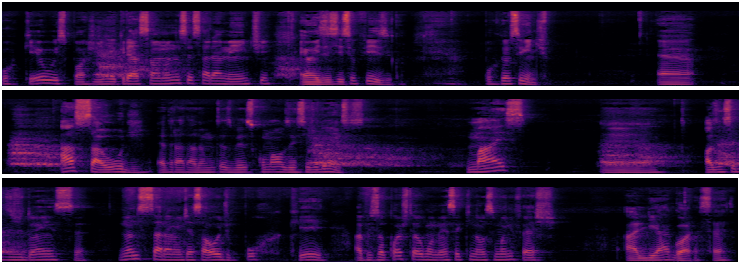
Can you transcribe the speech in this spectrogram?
por que o esporte de recreação não necessariamente é um exercício físico. Porque é o seguinte, é, a saúde é tratada muitas vezes como ausência de doenças, mas é, ausência de doença não necessariamente é saúde, porque a pessoa pode ter alguma doença que não se manifeste ali agora, certo?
